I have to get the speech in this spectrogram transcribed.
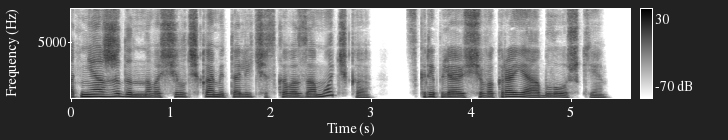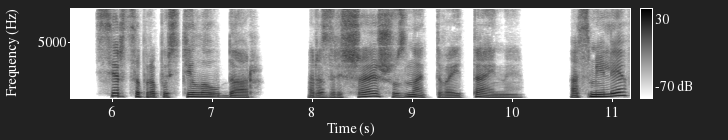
От неожиданного щелчка металлического замочка, скрепляющего края обложки, сердце пропустило удар. «Разрешаешь узнать твои тайны?» Осмелев,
